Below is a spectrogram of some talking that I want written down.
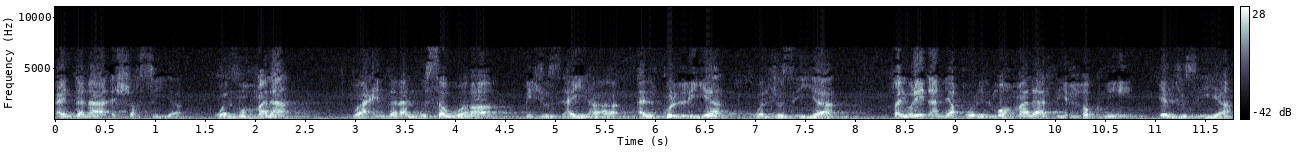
عندنا الشخصية والمهملة وعندنا المسورة بجزئيها الكلية والجزئية. فيريد أن يقول المهملة في حكم الجزئية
